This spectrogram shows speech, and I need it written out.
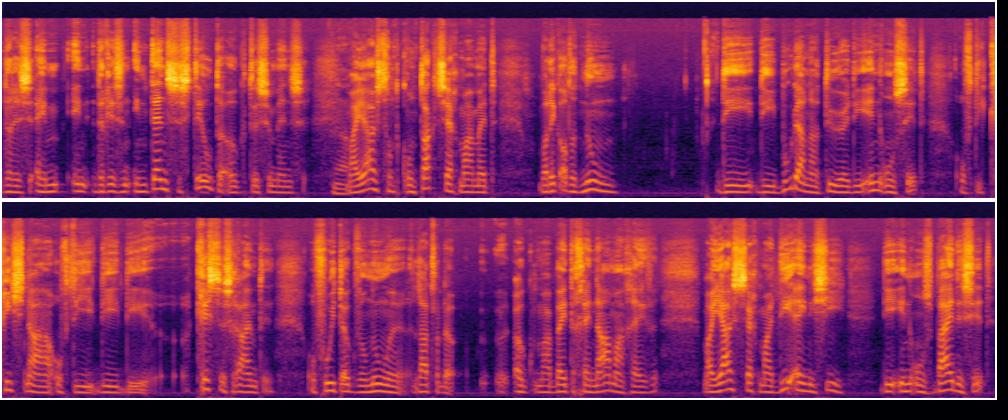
er, is een, in, er is een intense stilte ook tussen mensen. Ja. Maar juist van contact, zeg maar, met wat ik altijd noem die, die Boeddha-natuur die in ons zit, of die Krishna, of die, die, die Christusruimte, of hoe je het ook wil noemen, laten we er ook maar beter geen naam aan geven. Maar juist zeg maar die energie die in ons beiden zit,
